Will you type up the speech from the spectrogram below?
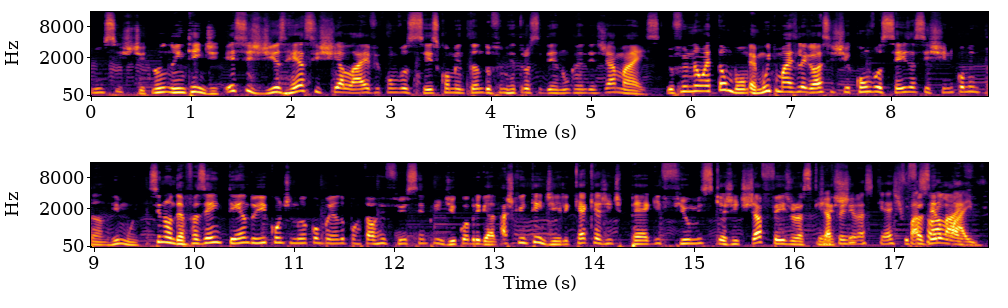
não insisti, não, não entendi. Esses dias reassisti a live com vocês comentando do filme Retroceder Nunca Desse Jamais. E o filme não é tão bom. É muito mais legal assistir com vocês assistindo e comentando. Ri muito. Se não der fazer, entendo e continuo acompanhando o Portal Refil e sempre indico obrigado. Acho que eu entendi. Ele quer que a gente pegue filmes que a gente já fez Jurassic Já fez Jurassic Cast, e faça fazer live. live.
